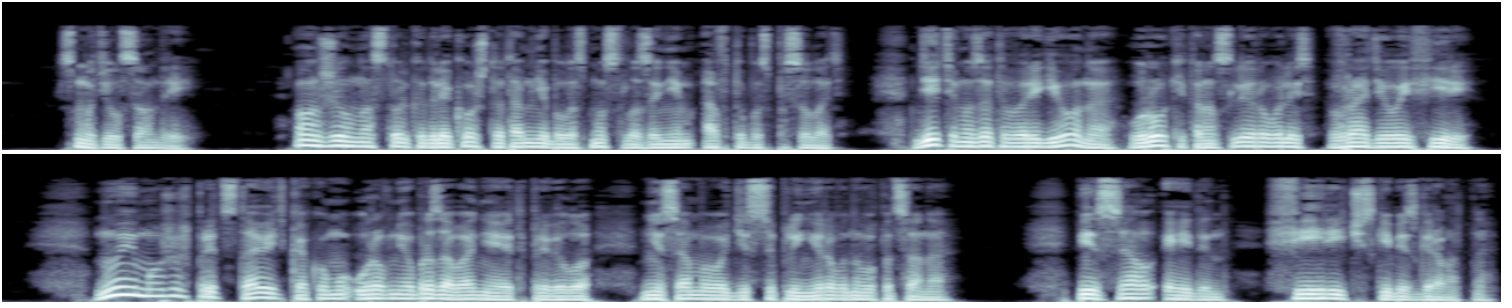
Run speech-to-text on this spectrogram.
— смутился Андрей. Он жил настолько далеко, что там не было смысла за ним автобус посылать. Детям из этого региона уроки транслировались в радиоэфире. Ну и можешь представить, к какому уровню образования это привело не самого дисциплинированного пацана. Писал Эйден феерически безграмотно.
